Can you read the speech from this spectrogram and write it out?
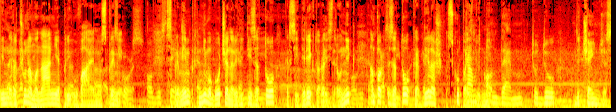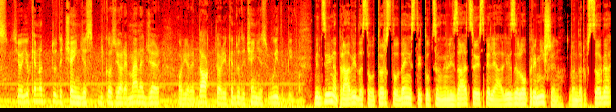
in računamo na nje pri uvajanju sprememb. Sprememb ni mogoče narediti zato, ker si direktor ali zdravnik, ampak zato, ker delaš skupaj z ljudmi the changes. So you cannot do the changes because you are a manager or you're a doctor, you can do the changes with the people. Medzina pravi, da so v Trstu deinstitucionalizacijo izpeljali zelo premišljeno, vendar vsega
